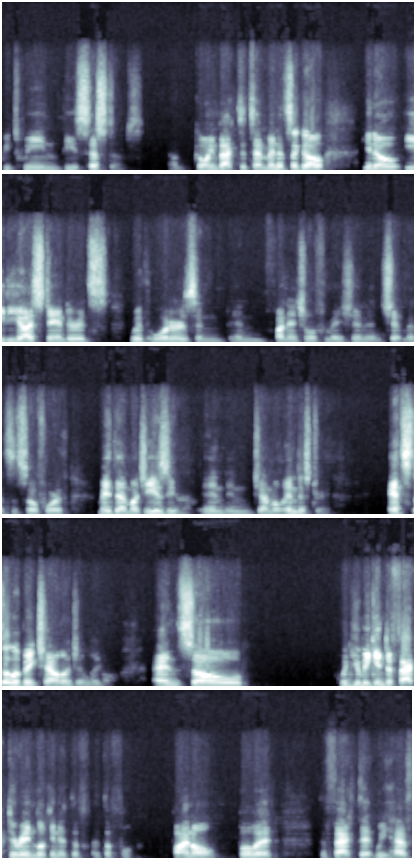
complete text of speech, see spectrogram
between these systems? Going back to 10 minutes ago, you know, EDI standards with orders and, and financial information and shipments and so forth made that much easier in, in general industry. It's still a big challenge in legal. And so when you begin to factor in looking at the, at the final bullet, the fact that we have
